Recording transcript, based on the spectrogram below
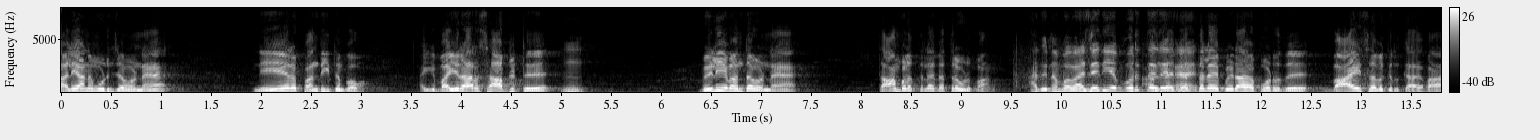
கல்யாணம் முடிஞ்ச உடனே நேர பந்திக்கு தான் போவோம். அங்கே வயிறார சாப்பிட்டுட்டு ம். வெளியே வந்த உடனே தாம்பளத்தில் வெத்தலை கொடுப்பாங்க அது நம்ம வசதியை பொறுத்தது. வெத்தலை பீடாக போடுறது வாய் சவுக்கிறதுக்காகவா.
